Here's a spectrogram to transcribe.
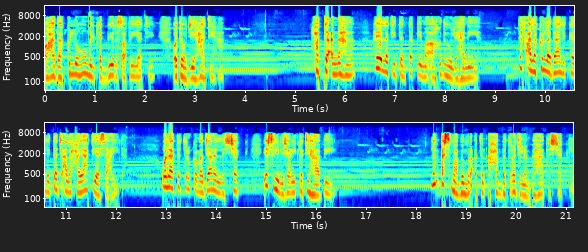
وهذا كله من تدبير صفيتي وتوجيهاتها حتى أنها هي التي تنتقي ما آخذه لهنية. تفعل كل ذلك لتجعل حياتي سعيدة. ولا تترك مجالا للشك يسري لشريكتها بي. لم أسمع بامرأة أحبت رجلا بهذا الشكل.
